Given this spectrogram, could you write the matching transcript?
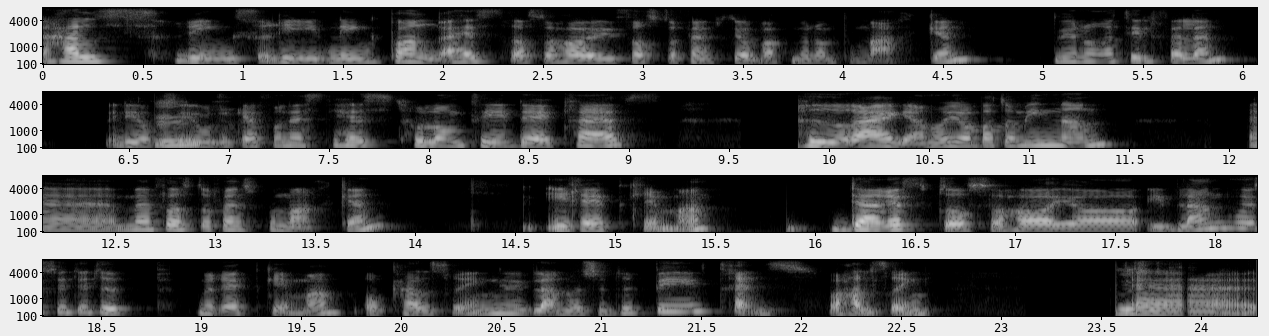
halsringsridning på andra hästar så har jag ju först och främst jobbat med dem på marken vid några tillfällen. Det är också Mm. olika från häst till häst hur lång tid det krävs. Hur ägaren har jobbat dem innan. Eh, Men först och främst på marken i repgrimma. Därefter så har jag ibland har jag suttit upp med repgrimma och halsring och ibland har jag suttit upp i träns och halsring. Eh,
